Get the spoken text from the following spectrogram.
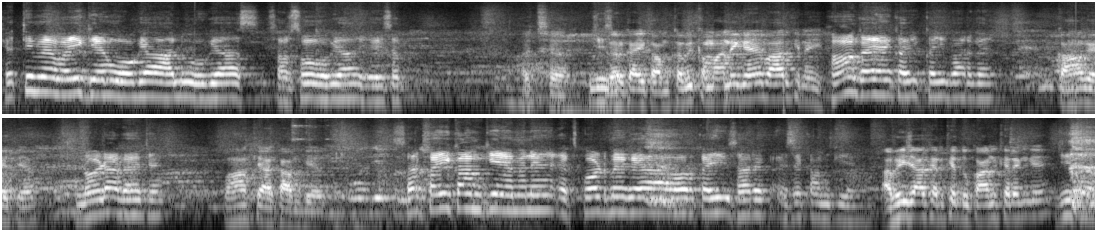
खेती में वही गेहूँ हो गया आलू हो गया सरसों हो गया यही सब। अच्छा जी घर सर। का ही काम। कभी कमाने गए हैं बाहर कि नहीं? हाँ गए हैं कई कई बार गए। कहाँ गए थे आप? नोएडा गए थे। वहाँ क्या काम किया? था सर कई काम किए हैं मैंने। एक्सपोर्ट में गया और कई सारे ऐसे काम किए हैं। अभी जा करके दुकान करेंगे? जी सर।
